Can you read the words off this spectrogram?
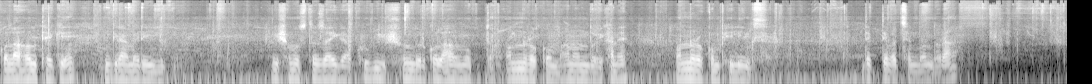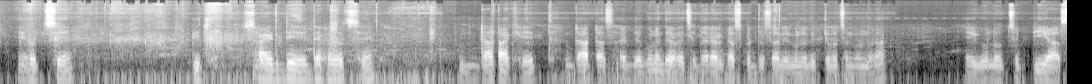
কোলাহল থেকে গ্রামের এই এই সমস্ত জায়গা খুবই সুন্দর কোলাহল মুক্ত অন্যরকম আনন্দ এখানে অন্যরকম ফিলিংস দেখতে পাচ্ছেন বন্ধুরা এ হচ্ছে পিছু সাইড দিয়ে দেখা যাচ্ছে ডাটা ক্ষেত। ডাটা সাইড দিয়ে বুনে দেওয়া হয়েছে বেড়ার কাজ করতেছে। আর এগুলো দেখতে পাচ্ছেন বন্ধুরা এগুলো হচ্ছে পিয়াস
